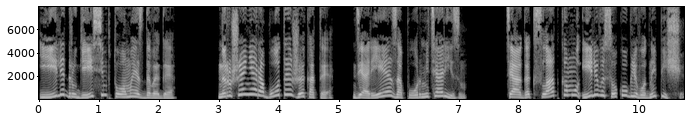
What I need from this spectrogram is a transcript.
или другие симптомы СДВГ. Нарушение работы ЖКТ. Диарея, запор, метеоризм. Тяга к сладкому или высокоуглеводной пище.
